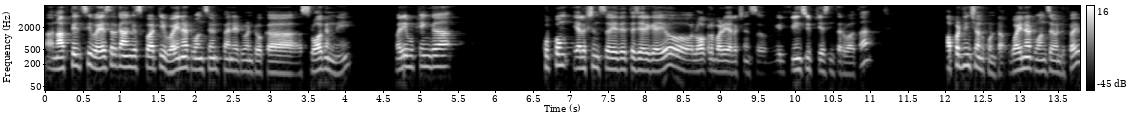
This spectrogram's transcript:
నాకు తెలిసి YSR Congress party why not one seventy five అనేటువంటి ఒక స్లోగన్ని మరీ ముఖ్యంగా కుప్పం ఎలక్షన్స్ ఏదైతే జరిగాయో లోకల్ బాడీ ఎలక్షన్స్ వీళ్ళు క్లీన్ స్వీప్ చేసిన తర్వాత అప్పటి నుంచి అనుకుంటా why not one seventy five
